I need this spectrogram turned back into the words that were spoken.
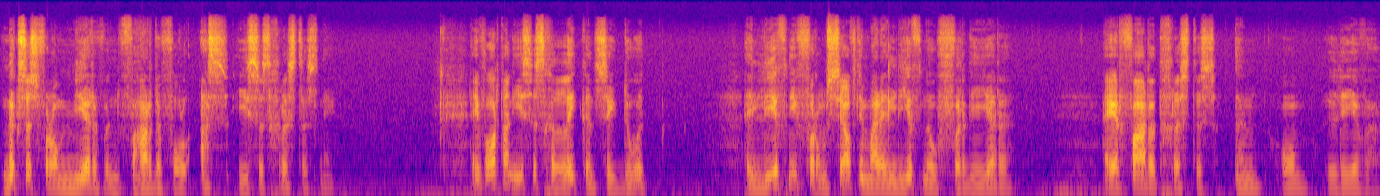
niks is vir hom meer waardevol as Jesus Christus nie. Hy word aan Jesus gelyk in sy dood. Hy leef nie vir homself nie, maar hy leef nou vir die Here. Hy ervaar dat Christus in hom lewe.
